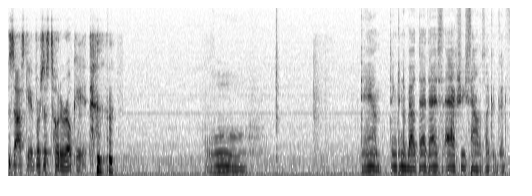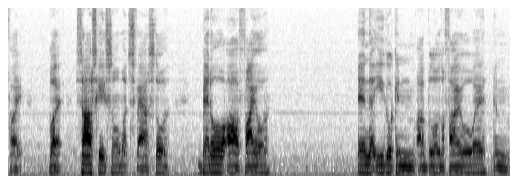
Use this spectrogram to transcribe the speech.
Sasuke versus Todoroki. Ooh. Damn, thinking about that, that actually sounds like a good fight. But Sasuke's so much faster, better uh, fire, and the eagle can uh, blow the fire away. And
